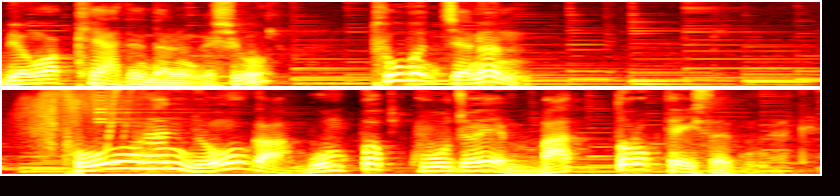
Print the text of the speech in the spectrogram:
명확해야 된다는 것이고 두 번째는 동원한 용어가 문법 구조에 맞도록 되어 있어야 된다는 거예요.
